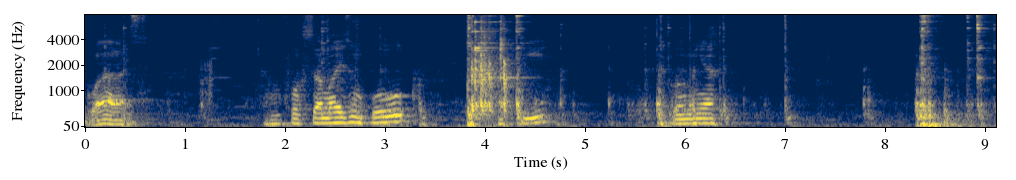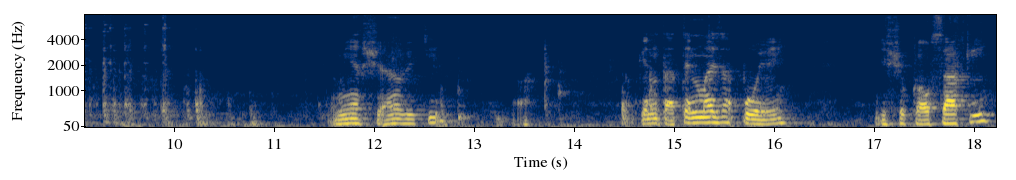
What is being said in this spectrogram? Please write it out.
Quase. Vamos reforçar mais um pouco aqui com a minha a minha chave aqui ó. porque não tá tendo mais apoio hein deixa eu calçar aqui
